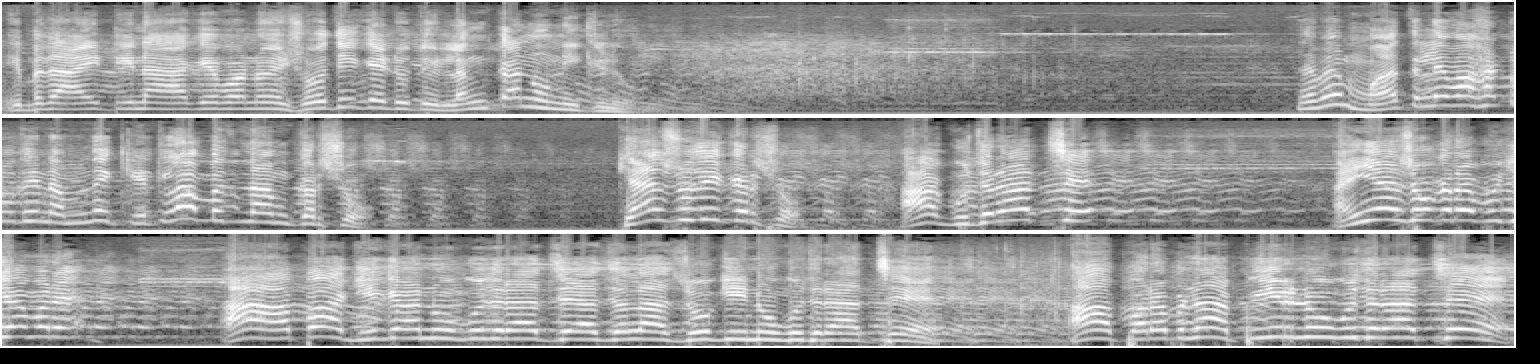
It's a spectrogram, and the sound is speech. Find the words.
એ બધા આઈટીના આગેવાનોએ શોધી કાઢ્યું હતું લંકાનું નીકળ્યું. તમે મત લેવા હાટું થઈને અમને કેટલા બદનામ કરશો? ક્યાં સુધી કરશો? આ ગુજરાત છે. અહીંયા છોકરા પૂછ્યા મરે. આ આપા ગીગાનું ગુજરાત છે, આ જલા જોગીનું ગુજરાત છે. આ પરબના પીરનું ગુજરાત છે.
